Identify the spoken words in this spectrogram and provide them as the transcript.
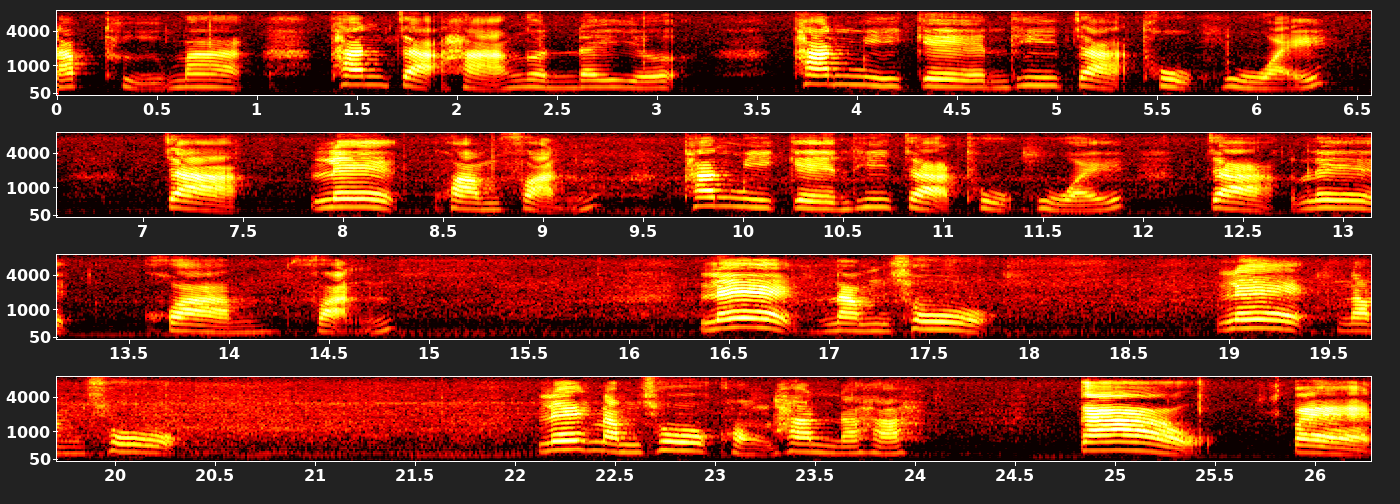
นับถือมาก ท่านจะหาเงินได้เยอะ ท่านมีเกณฑ์ที่จะถูกหวย จากเลขความฝัน ท่านมีเกณฑ์ที่จะถูกหวย จากเลขความฝัน เลขนำโชค เลขนำโชค เลขนำโชคของท่านนะคะเก้าแปด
